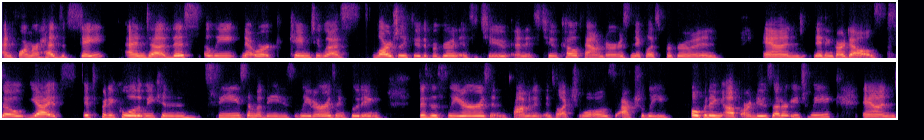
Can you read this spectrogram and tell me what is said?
and former heads of state. And uh, this elite network came to us largely through the Berggruen Institute and its two co-founders, Nicholas Berggruen and Nathan Gardels. So yeah, it's it's pretty cool that we can see some of these leaders, including business leaders and prominent intellectuals, actually opening up our newsletter each week and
